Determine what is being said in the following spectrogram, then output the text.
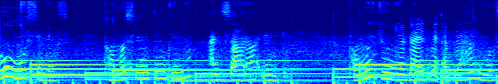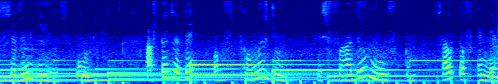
two more siblings, Thomas Lincoln Jr. and Sarah Lincoln. Thomas Jr. died when Abraham was 7 years old. After the death Thomas Jr., his father moved to south of India.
